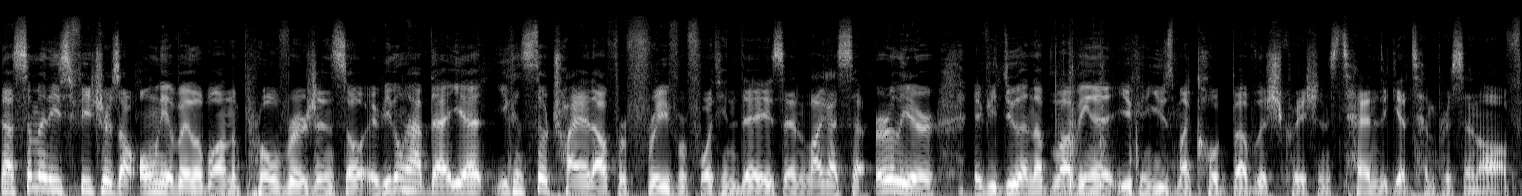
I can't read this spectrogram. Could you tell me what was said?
Now, some of these features are only available on the Pro version, so if you don't have that yet, you can still try it out for free for 14 days. And like I said earlier, if you do end up loving it, you can use my code BevelishCreations10 to get 10% off.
